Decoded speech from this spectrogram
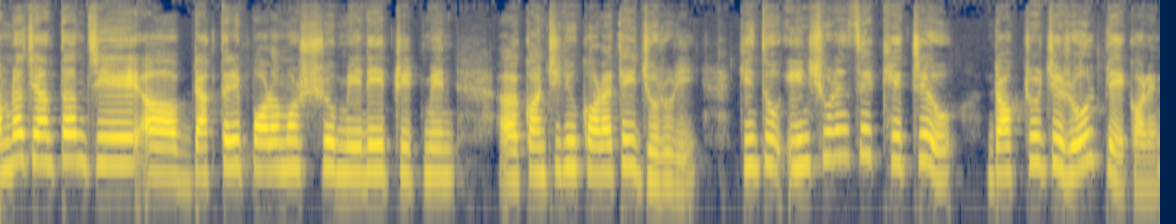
আমরা জানতাম যে ডাক্তারের পরামর্শ মেনে ট্রিটমেন্ট কন্টিনিউ করাটাই জরুরি। কিন্তু ইন্স্যুরেন্সের ক্ষেত্রেও ডক্টর যে রোল প্লে করেন,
